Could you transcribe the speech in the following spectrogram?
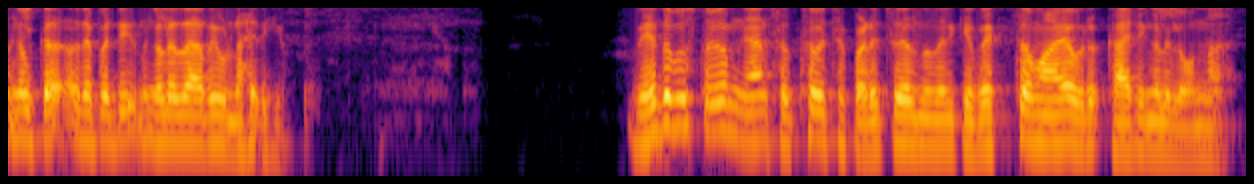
നിങ്ങൾക്ക് അതിനെപ്പറ്റി നിങ്ങളുടേതായ അറിവുണ്ടായിരിക്കും വേദപുസ്തകം ഞാൻ ശ്രദ്ധ വെച്ച് പഠിച്ചതിൽ നിന്ന് എനിക്ക് വ്യക്തമായ ഒരു കാര്യങ്ങളിൽ ഒന്ന്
